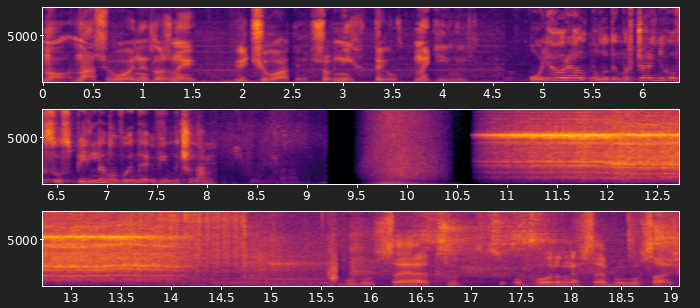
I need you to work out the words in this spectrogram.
Но наші воїни повинні відчувати, що в них тил надійний. Ольга Орел, Володимир Черніков, Суспільне новини Вінничина. Було все тут обгорене, все було в сажі.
